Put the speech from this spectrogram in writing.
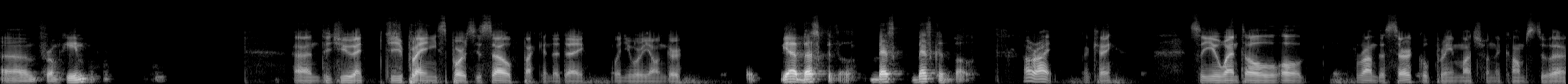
um, from him. And did you did you play any sports yourself back in the day when you were younger? Yeah, basketball. Bas- basketball. All right. Okay. So you went all all around the circle pretty much when it comes to uh,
